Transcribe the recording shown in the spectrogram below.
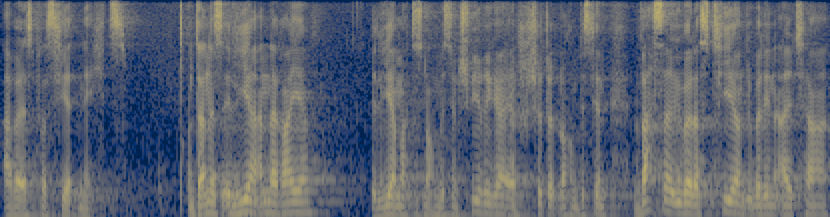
aber es passiert nichts. Und dann ist Elia an der Reihe. Elia macht es noch ein bisschen schwieriger, er schüttet noch ein bisschen Wasser über das Tier und über den Altar.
